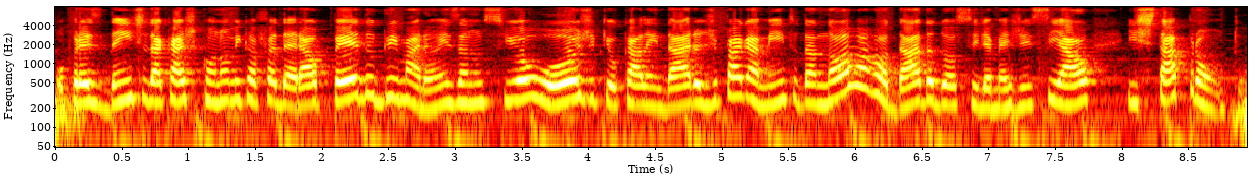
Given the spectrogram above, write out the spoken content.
O presidente da Caixa Econômica Federal, Pedro Guimarães, anunciou hoje que o calendário de pagamento da nova rodada do auxílio emergencial está pronto.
